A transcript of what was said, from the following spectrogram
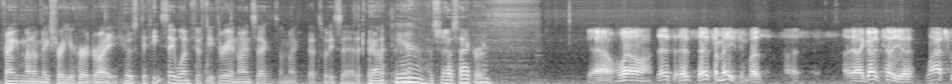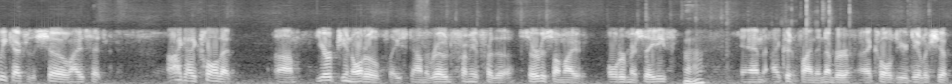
Frank wanted to make sure he heard right. He goes, "Did he say 153 in nine seconds?" I'm like, "That's what he said." Yeah. Yeah. That's, that's accurate. Yeah, well, that's that's, that's amazing. But uh, I, I got to tell you, last week after the show, I said I got to call that um, European auto place down the road from you for the service on my older Mercedes, Uh huh. And I couldn't find the number. I called your dealership,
